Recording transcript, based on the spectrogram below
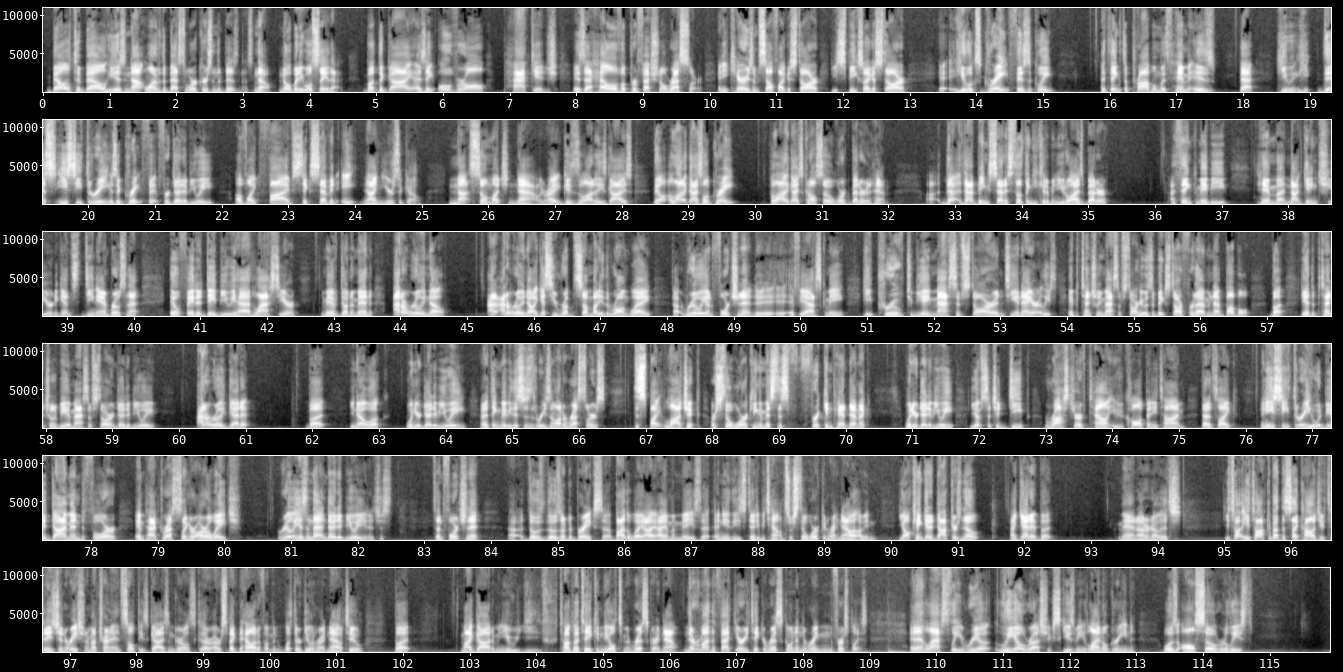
bell to bell, he is not one of the best workers in the business. No, nobody will say that. But the guy, as a overall package is a hell of a professional wrestler. And he carries himself like a star. He speaks like a star. He looks great physically. I think the problem with him is that he, he this EC3 is a great fit for WWE of like five, six, seven, eight, nine years ago. Not so much now, right? Because a lot of these guys, they a lot of guys look great, but a lot of guys can also work better than him. Uh, that that being said, I still think he could have been utilized better. I think maybe him uh, not getting cheered against Dean Ambrose in that ill-fated debut he had last year, may have done him in. I don't really know. I, I don't really know. I guess he rubbed somebody the wrong way. Uh, really unfortunate, if you ask me. He proved to be a massive star in TNA, or at least a potentially massive star. He was a big star for them in that bubble, but he had the potential to be a massive star in WWE. I don't really get it, but you know, look, when you're WWE, and I think maybe this is the reason a lot of wrestlers, despite logic, are still working amidst this freaking pandemic. When you're WWE, you have such a deep roster of talent you could call up anytime that it's like an EC3 who would be a diamond for Impact Wrestling or ROH really isn't that in WWE. And it's just, it's unfortunate. Uh, those those are the breaks. Uh, by the way, I, I am amazed that any of these WWE talents are still working right now. I mean, y'all can't get a doctor's note. I get it, but man, I don't know. It's you talk you talk about the psychology of today's generation. I'm not trying to insult these guys and girls because I, I, respect the hell out of them and what they're doing right now too. But my God, I mean, you, you talk about taking the ultimate risk right now. Never mind the fact you already take a risk going in the ring in the first place. And then lastly, Rio, Lio Rush, excuse me, Lionel Green was also released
